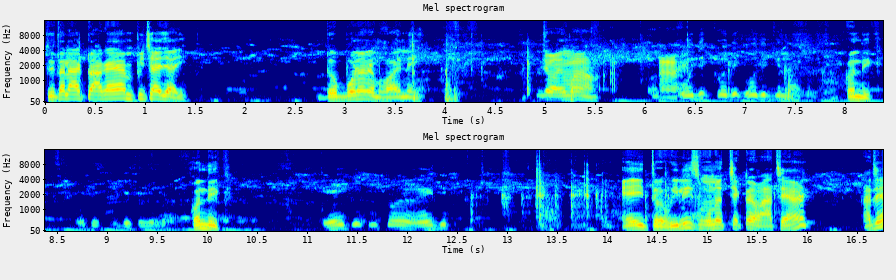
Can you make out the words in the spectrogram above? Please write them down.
তুই তাহলে একটু আগে আমি পিছায় যাই। ডুববো না রে ভয় নেই। জয় মা। গেলে কোন দিক। কোন দিক? এই দিক তো এই দিক। এই তো ইলিশ মনে হচ্ছে একটা আছে হ্যাঁ? আছে।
